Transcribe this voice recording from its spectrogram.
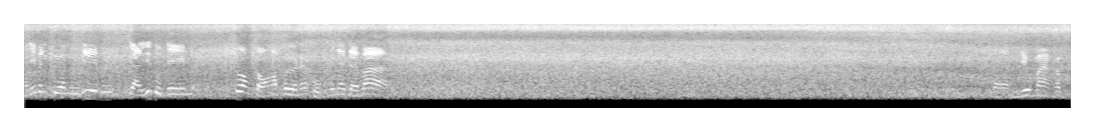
อันนี้ เป็นเขื่อนที่ใหญ่ที่สุดในช่วงสองอำเภอนะครับผมไม่แน่ใจว่าแต่มันเยอะมากครับ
